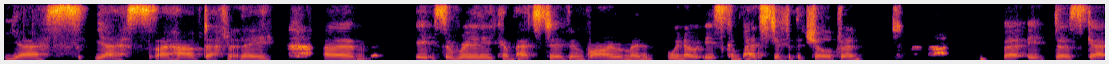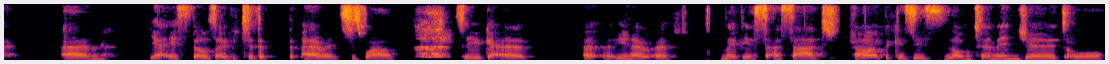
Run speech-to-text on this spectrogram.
Yes, yes, I have definitely. Um, it's a really competitive environment. We know it's competitive for the children, but it does get, um, yeah, it spills over to the, the parents as well. So you get a, a you know, a, maybe a, a sad child because he's long term injured or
